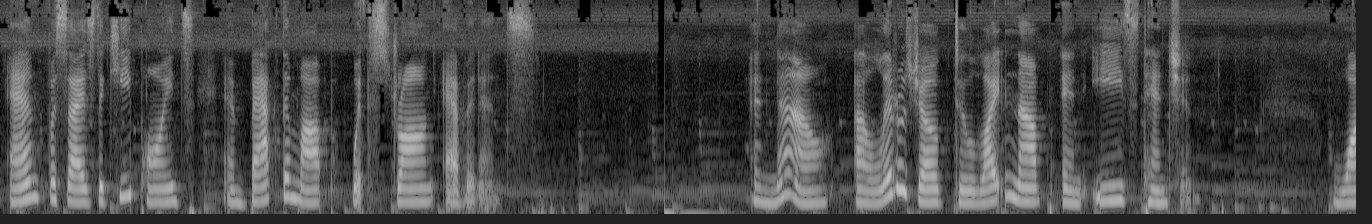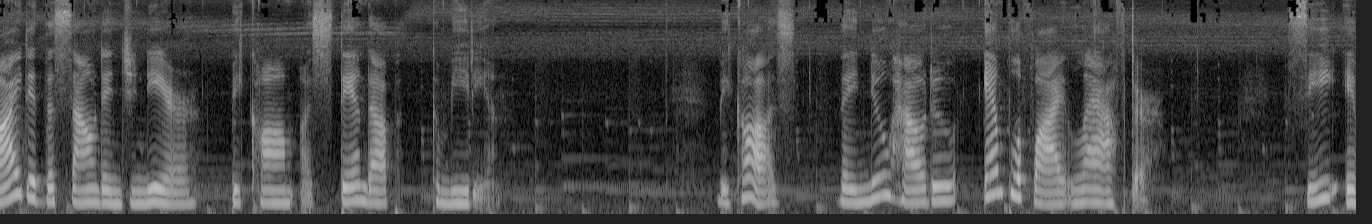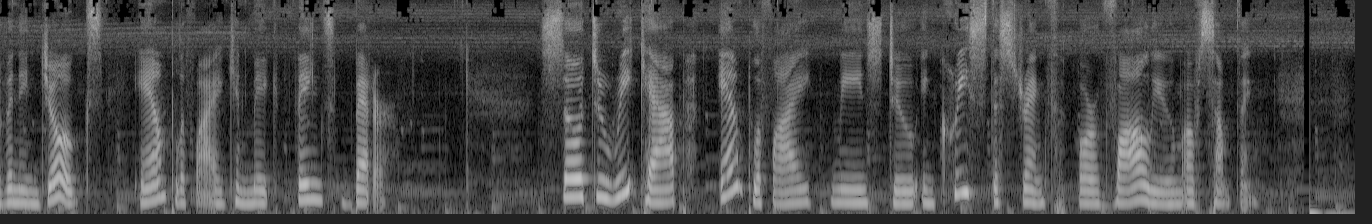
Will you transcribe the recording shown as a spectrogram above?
emphasize the key points and back them up with strong evidence. And now, a little joke to lighten up and ease tension. Why did the sound engineer become a stand up comedian? Because they knew how to amplify laughter. See, even in jokes, amplify can make things better. So, to recap, amplify means to increase the strength or volume of something.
